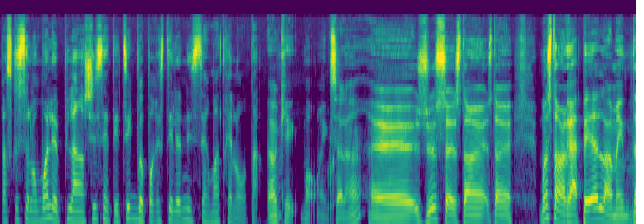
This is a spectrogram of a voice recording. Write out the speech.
parce que selon moi, le plancher synthétique ne va pas rester là nécessairement très longtemps. OK, bon, excellent. Euh, juste, euh, c'est un, un- moi, c'est un rappel en même temps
